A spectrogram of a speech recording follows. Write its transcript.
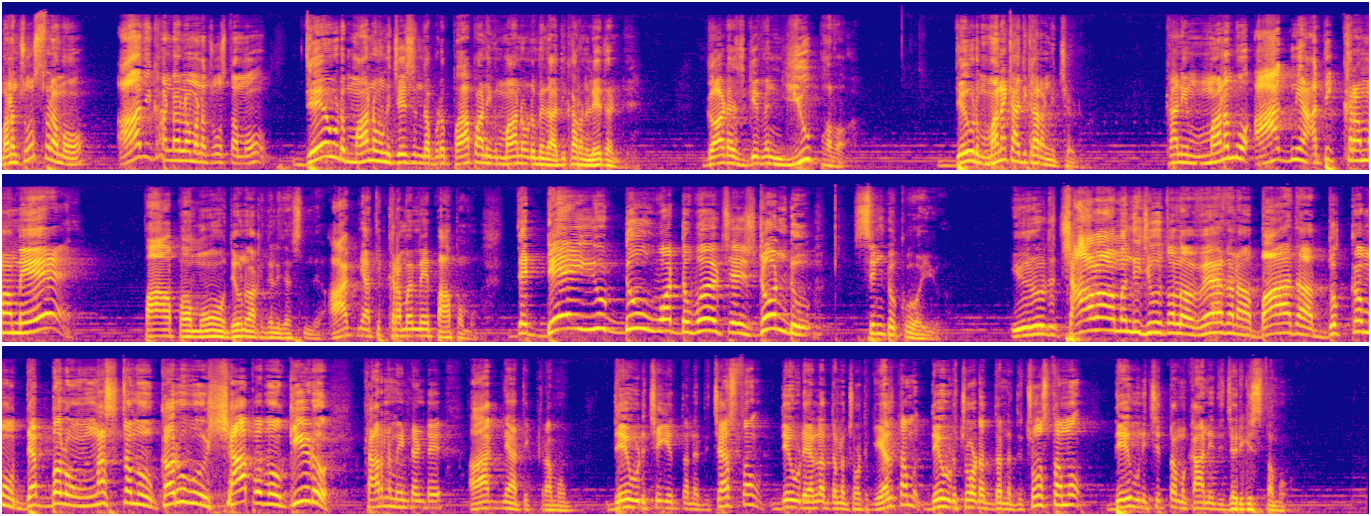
మనం చూస్తున్నాము ఆది ఖండంలో మనం చూస్తాము దేవుడు మానవుని చేసినప్పుడు పాపానికి మానవుడి మీద అధికారం లేదండి. God has given you power దేవుడు మనకి అధికారాన్ని ఇచ్చాడు. కానీ మనము ఆజ్ఞ అతిక్రమమే పాపము. దేవుని వాకి తెలియజేస్తుంది. ఆజ్ఞ అతిక్రమమే పాపము. The day you do what the word says don't do sin to you ఈరోజు చాలామంది జీవితంలో వేదన బాధ దుఃఖము దెబ్బలు నష్టము కరువు శాపము కీడు కారణం ఏంటంటే ఆజ్ఞాతిక్రమం. దేవుడు చేయొద్దన్నది చేస్తాం దేవుడు వెళ్ళొద్దన్న చోటకి వెళ్తాము దేవుడు చూడొద్దన్నది చూస్తాము దేవుని చిత్తము కానిది జరిగిస్తాము.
